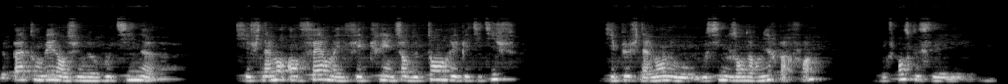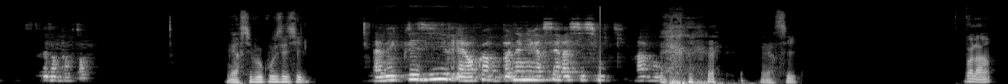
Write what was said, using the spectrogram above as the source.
ne pas tomber dans une routine euh, qui est finalement enferme et fait créer une sorte de temps répétitif qui peut finalement nous, aussi nous endormir parfois. Donc je pense que c'est très important. Merci beaucoup, Cécile. Avec plaisir et encore bon anniversaire à Sismic. Bravo. Merci. Voilà,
